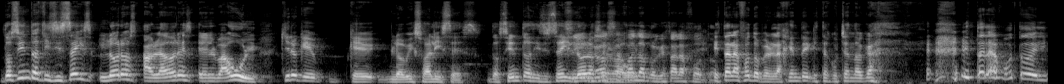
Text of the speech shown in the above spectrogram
216 loros habladores en el baúl. Quiero que, que lo visualices. 216 Sí, loros no en el hace baúl. falta porque está la foto. Está la foto, pero la gente que está escuchando acá. está la foto del,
